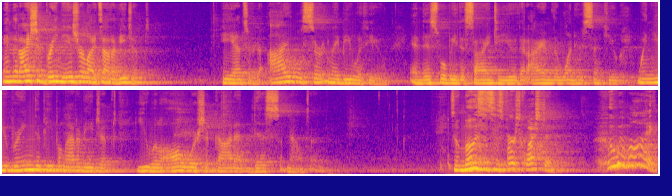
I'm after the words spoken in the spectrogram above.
and that I should bring the Israelites out of Egypt? He answered, I will certainly be with you, and this will be the sign to you that I am the one who sent you. When you bring the people out of Egypt, you will all worship God at this mountain. So Moses' first question Who am I?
